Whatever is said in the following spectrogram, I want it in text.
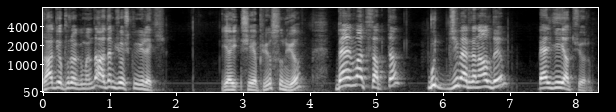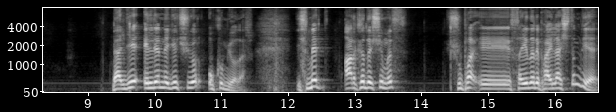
Radyo programında Adem Coşkun Yürek şey yapıyor, sunuyor. Ben WhatsApp'tan bu Cimer'den aldığım belgeyi atıyorum. Belge ellerine geçiyor, okumuyorlar. İsmet arkadaşımız şu pa- e, sayıları paylaştım diye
